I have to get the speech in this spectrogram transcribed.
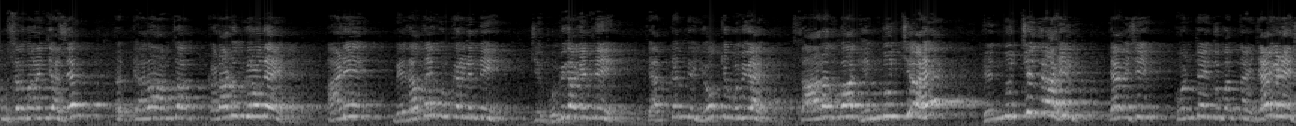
मुसलमानांची असेल तर त्याला आमचा कडाडून विरोध आहे. आणि मेधाताई कुलकर्णींनी जी भूमिका घेतली ती अत्यंत योग्य भूमिका आहे. सारसबाग हिंदूंची आहे हिंदूंचीच राहील याविषयी कोणत्याही दुमत नाही. जय गणेश!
